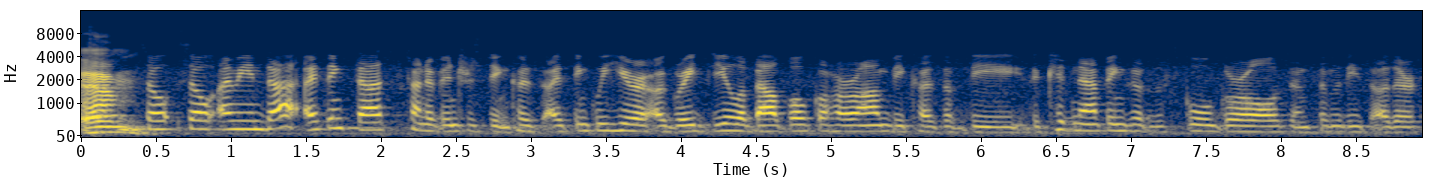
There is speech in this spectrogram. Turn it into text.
Um, So, so I mean that I think that's kind of interesting because I think we hear a great deal about Boko Haram because of the, the kidnappings of the schoolgirls and some of these other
